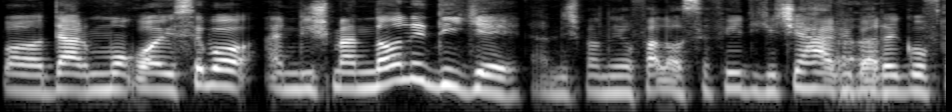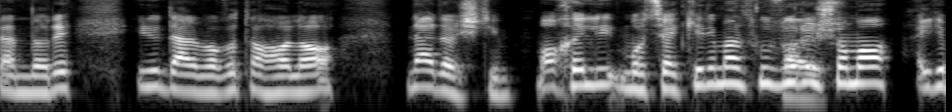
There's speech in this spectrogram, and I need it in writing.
با در مقایسه با اندیشمندان دیگه اندیشمندان یا فلاسفه دیگه چه حرفی برای گفتن داره اینو در واقع تا حالا نداشتیم ما خیلی متشکریم از حضور خواهش. شما اگه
